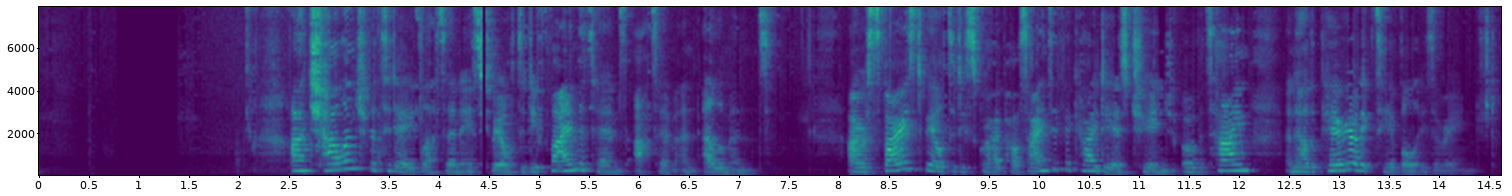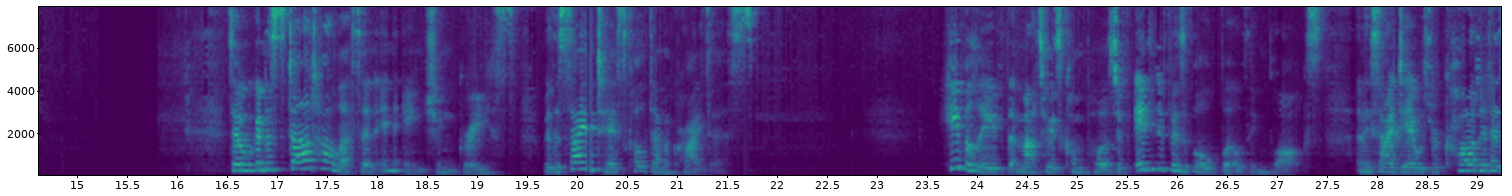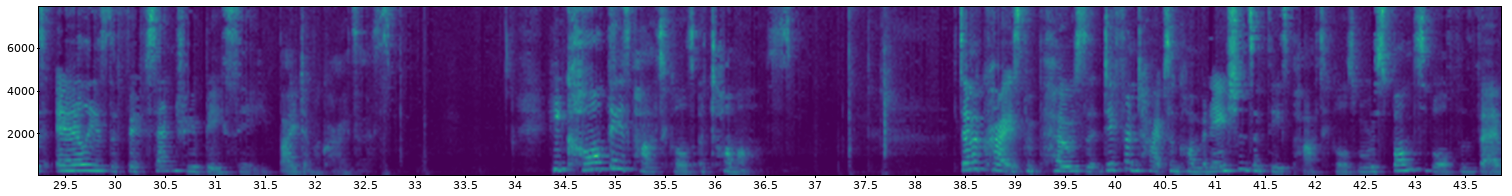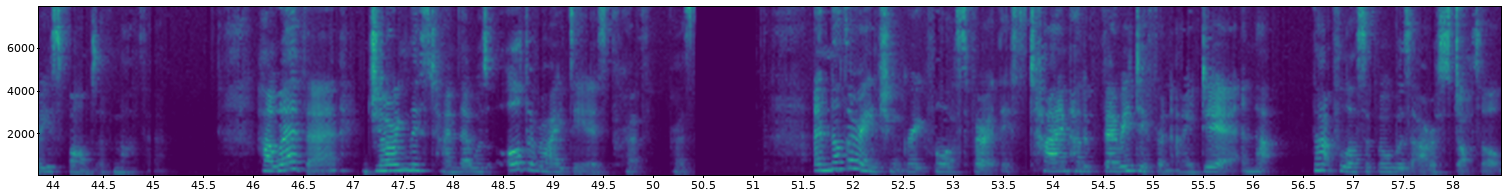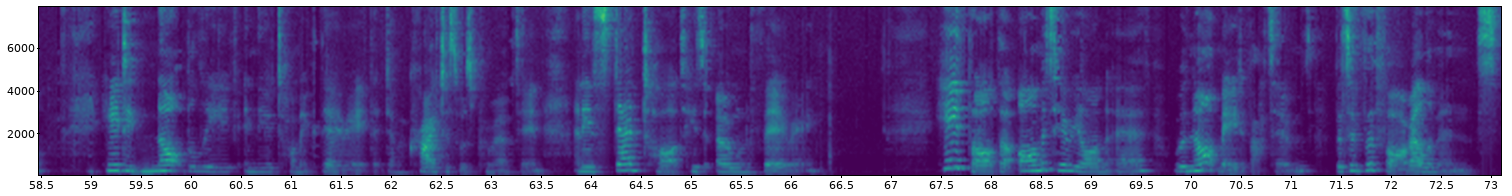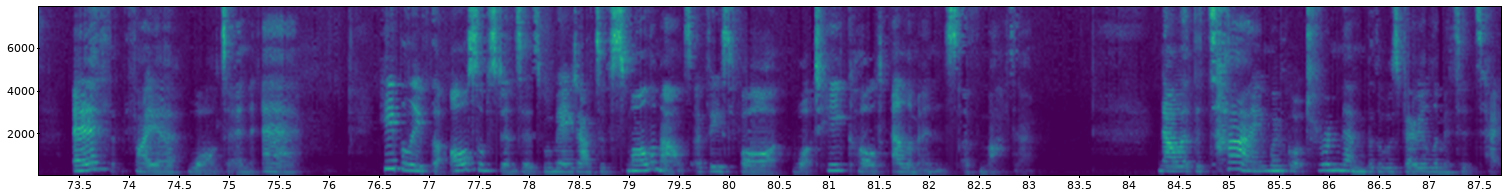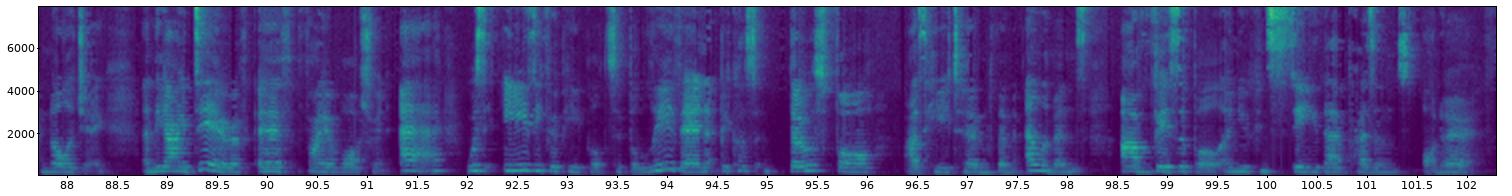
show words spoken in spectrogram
Our challenge for today's lesson is to be able to define the terms atom and element. Our aspire is to be able to describe how scientific ideas change over time and how the periodic table is arranged. So we're going to start our lesson in ancient Greece with a scientist called Democritus. He believed that matter is composed of indivisible building blocks and this idea was recorded as early as the 5th century BC by Democritus. He called these particles atomos. Democritus proposed that different types and combinations of these particles were responsible for various forms of matter. However, during this time there was other ideas present. Another ancient Greek philosopher at this time had a very different idea and that, that philosopher was Aristotle. He did not believe in the atomic theory that Democritus was promoting and instead taught his own theory. He thought that all material on Earth were not made of atoms, but of the four elements earth, fire, water, and air. He believed that all substances were made out of small amounts of these four, what he called elements of matter. Now, at the time, we've got to remember there was very limited technology, and the idea of earth, fire, water, and air was easy for people to believe in because those four, as he termed them, elements are visible and you can see their presence on earth.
